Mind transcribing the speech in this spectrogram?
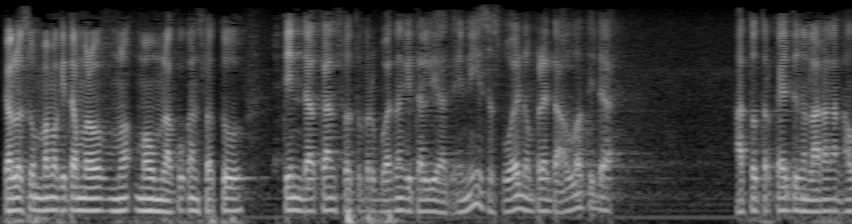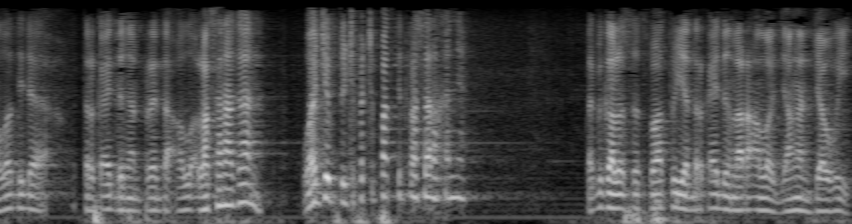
Kalau seumpama kita mau melakukan suatu tindakan, suatu perbuatan kita lihat ini sesuai dengan perintah Allah tidak atau terkait dengan larangan Allah tidak, terkait dengan perintah Allah laksanakan. Wajib itu cepat-cepat kita laksanakannya. Tapi kalau sesuatu yang terkait dengan larangan Allah jangan jauhi.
